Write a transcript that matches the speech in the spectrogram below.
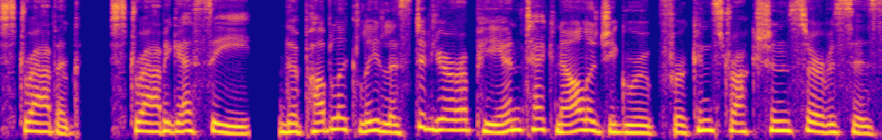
Strabag, Strabag SE, the publicly listed European technology group for construction services,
